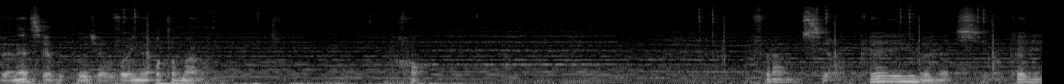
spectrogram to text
Wenecja wypowiedziała wojnę Otomanom. Ho. Francja, okej, Wenecja, okej.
